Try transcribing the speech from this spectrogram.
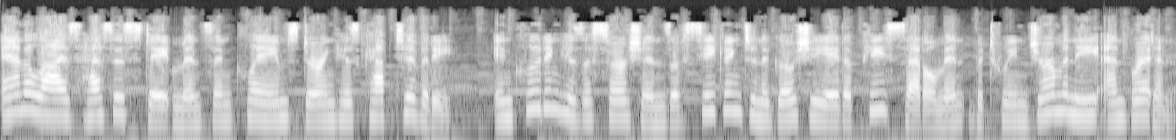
Analyze Hess's statements and claims during his captivity, including his assertions of seeking to negotiate a peace settlement between Germany and Britain.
